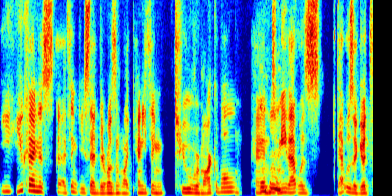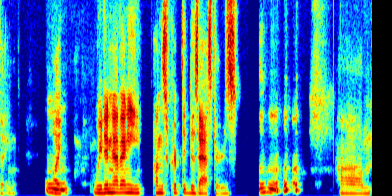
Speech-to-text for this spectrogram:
You, you kind of. I think you said there wasn't like anything too remarkable, and to Mhm. me, that was that was a good thing. Like, We didn't have any unscripted disasters. mhm. um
